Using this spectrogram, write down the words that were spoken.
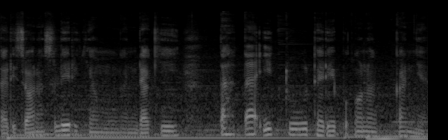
dari seorang selir yang menghendaki tahta itu dari keponakannya.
